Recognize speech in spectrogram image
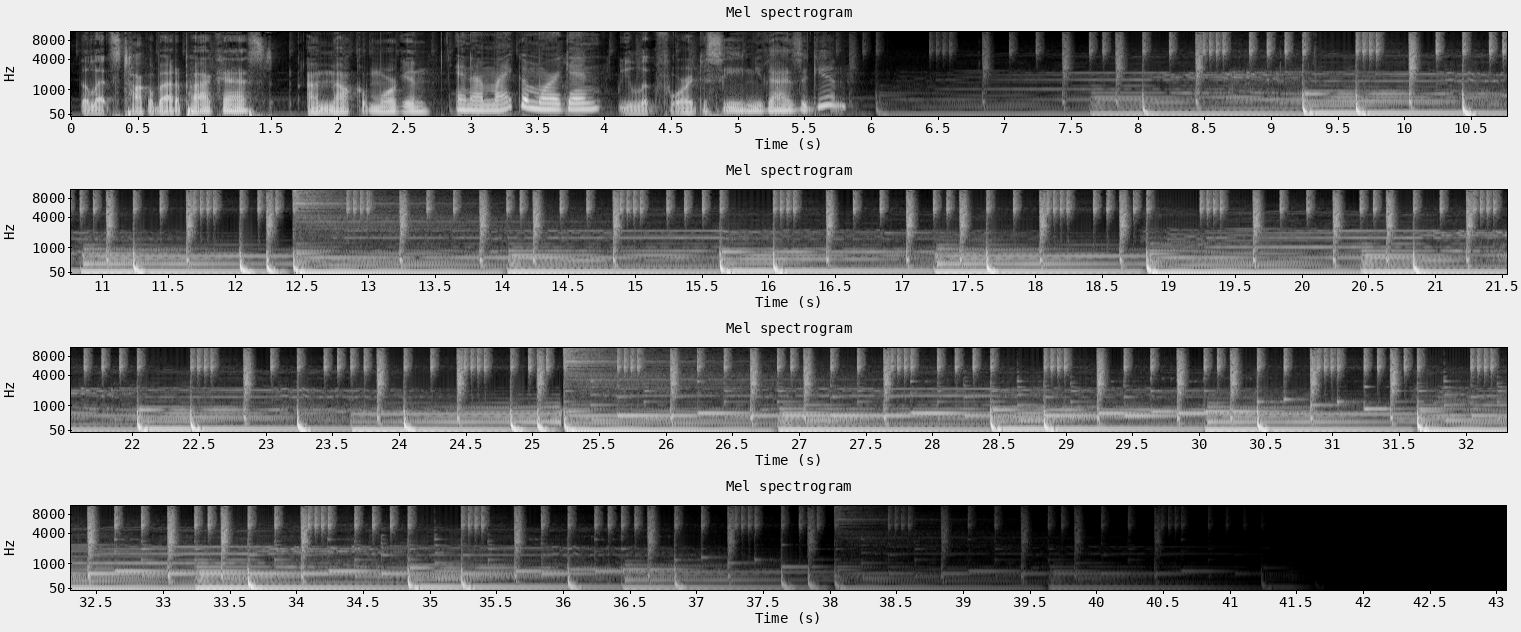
The Let's Talk About It podcast. I'm Malcolm Morgan. And I'm Micah Morgan. We look forward to seeing you guys again.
